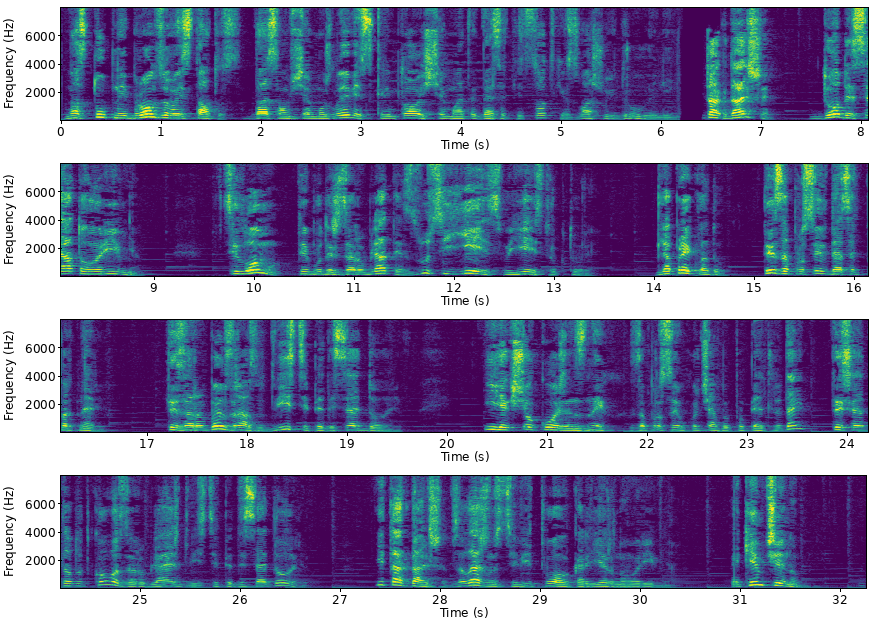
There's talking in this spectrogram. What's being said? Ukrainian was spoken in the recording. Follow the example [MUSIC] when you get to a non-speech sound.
Наступний бронзовий статус дасть вам ще можливість, крім того, ще мати 10% з вашої другої лінії. Так, далі до 10 рівня. В цілому ти будеш заробляти з усієї своєї структури. Для прикладу, ти запросив 10 партнерів. Ти заробив зразу 250 доларів. І якщо кожен з них запросив хоча б по 5 людей, ти ще додатково заробляєш 250 доларів. І так далі, в залежності від твого кар'єрного рівня. Таким чином,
